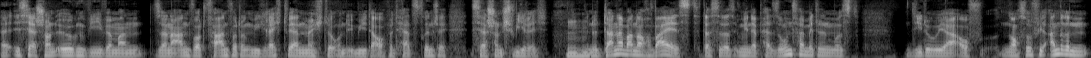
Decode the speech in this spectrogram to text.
Äh, ist ja schon irgendwie, wenn man seiner Antwort Verantwortung irgendwie gerecht werden möchte und irgendwie da auch mit Herz drinsteckt, ist ja schon schwierig. Mhm. Wenn du dann aber noch weißt, dass du das irgendwie in der Person vermitteln musst, die du ja auf noch so viel anderen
